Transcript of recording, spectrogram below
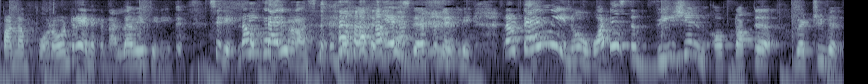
பண்ண போகிறோன்ற எனக்கு நல்லாவே தெரியுது. சரி நான் டெல் எஸ் டெஃபினெட்லி நான் tell me no what is the vision of doctor Vetrivel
